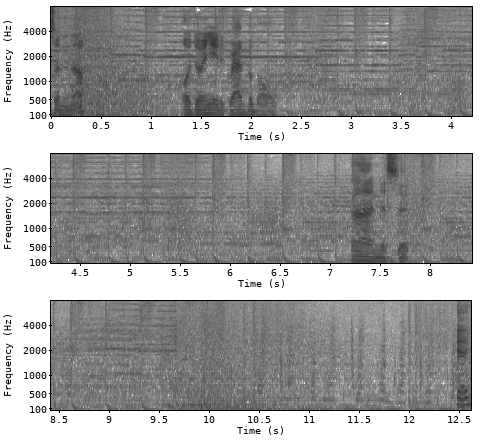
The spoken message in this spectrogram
Wasn't enough? Or do I need to grab the ball? Ah, I missed it. Okay.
